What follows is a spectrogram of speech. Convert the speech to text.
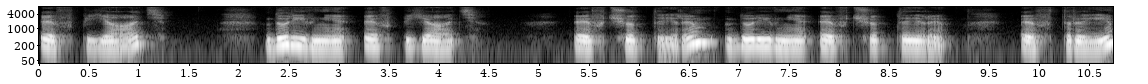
F5 дорівнює F5 F4 дорівнює F4 F3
